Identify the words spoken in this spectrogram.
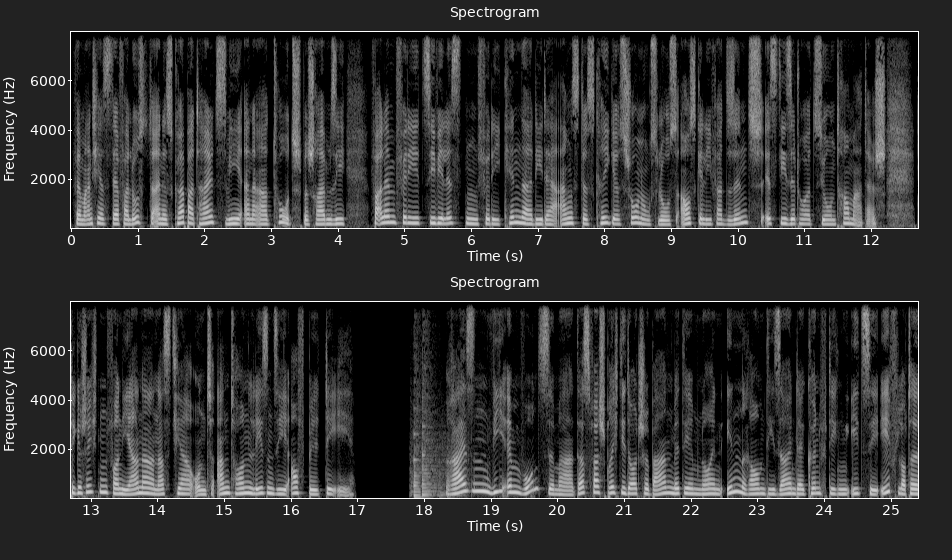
Für manche ist der Verlust eines Körperteils wie eine Art Tod, beschreiben sie, vor allem für die Zivilisten, für die Kinder, die der Angst des Krieges schonungslos ausgeliefert sind, ist die Situation traumatisch. Die Geschichten von Jana, Nastja und Anton lesen Sie auf Bild.de. Reisen wie im Wohnzimmer, das verspricht die Deutsche Bahn mit dem neuen Innenraumdesign der künftigen ICE-Flotte.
